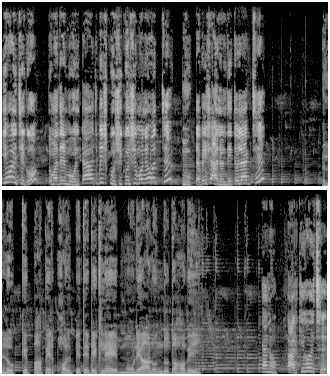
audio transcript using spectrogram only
কি হয়েছে গো? তোমাদের মনটা আজ বেশ খুশি খুশি মনে হচ্ছে? মুখটা বেশ আনন্দিত লাগছে? লোককে পাপের ফল পেতে দেখলে মনে আনন্দ তো হবেই। কেন? কার কি হয়েছে?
